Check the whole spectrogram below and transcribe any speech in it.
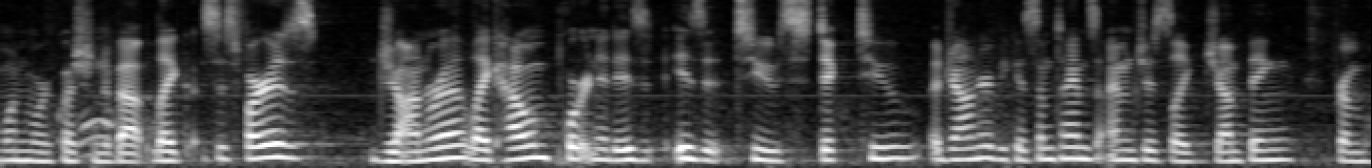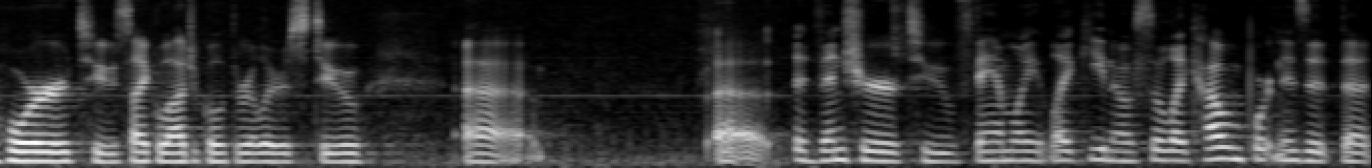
one more question about like so as far as genre, like how important it is is it to stick to a genre? Because sometimes I'm just like jumping from horror to psychological thrillers to uh, uh, adventure to family, like you know. So like, how important is it that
